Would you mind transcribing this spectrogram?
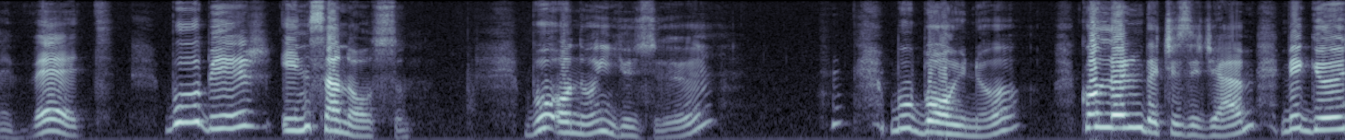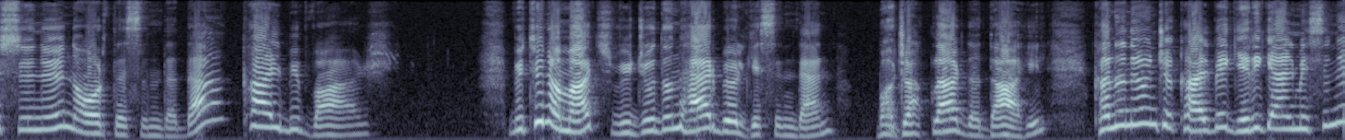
Evet, bu bir insan olsun. Bu onun yüzü, bu boynu, kollarını da çizeceğim ve göğsünün ortasında da kalbi var. Bütün amaç vücudun her bölgesinden, bacaklar da dahil, kanın önce kalbe geri gelmesini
